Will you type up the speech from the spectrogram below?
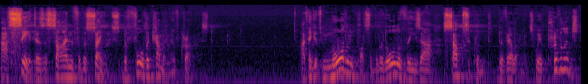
are set as a sign for the saints before the coming of Christ. I think it's more than possible that all of these are subsequent developments. We're privileged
